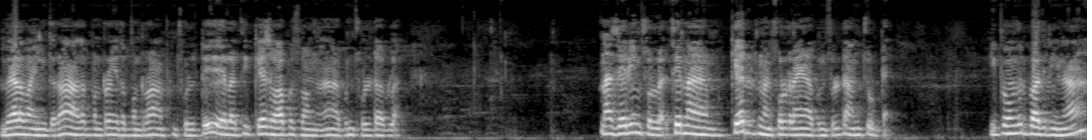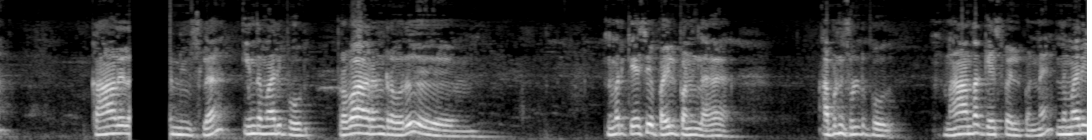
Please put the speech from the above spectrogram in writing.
வேலை வாங்கி தரோம் அதை பண்ணுறோம் இதை பண்ணுறோம் அப்படின்னு சொல்லிட்டு எல்லாத்தையும் கேஸ் வாபஸ் வாங்க அப்படின்னு சொல்லிட்டாப்புல. நான் சரின்னு சொல்ல சரி நான் கேட்டுட்டு நான் சொல்கிறேன் அப்படின்னு சொல்லிட்டு அனுப்பிச்சி விட்டேன். இப்போ வந்துட்டு பார்த்துட்டிங்கன்னா காலையில் நியூஸில் இந்த மாதிரி போகுது. பிரபாகரன்றவர் இந்த மாதிரி கேஸே ஃபைல் பண்ணல அப்படின்னு சொல்லிட்டு போகுது. நான் தான் கேஸ் ஃபைல் பண்ணேன். இந்த மாதிரி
